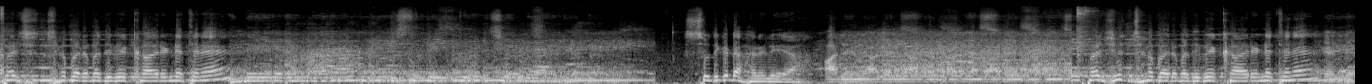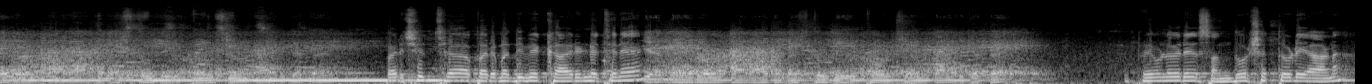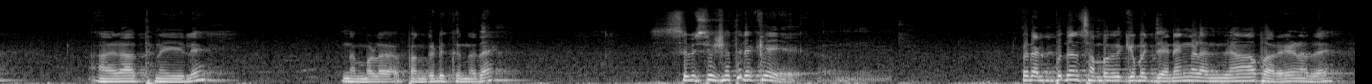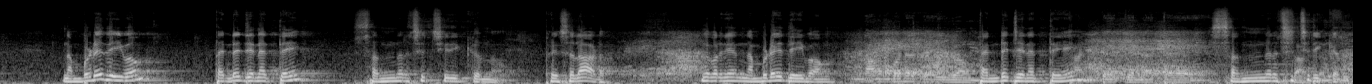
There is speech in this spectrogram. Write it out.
പരിശുദ്ധ പരമദിവ്യകാരുണ്യത്തിന് ശ്രുതികട ഹരലിയ. പരിശുദ്ധ പരമദിവ്യകാരുണ്യത്തിന്. പരിശുദ്ധ പരമദിവ്യകാരുണ്യത്തിന് പ്രിയമുള്ളവരെ സന്തോഷത്തോടെയാണ് ആരാധനയിൽ നമ്മൾ പങ്കെടുക്കുന്നത് സുവിശേഷത്തിലൊക്കെ ഒരത്ഭുതം സംഭവിക്കുമ്പോൾ ജനങ്ങൾ എന്നാ പറയണത്? നമ്മുടെ ദൈവം തന്റെ ജനത്തെ സന്ദർശിച്ചിരിക്കുന്നു. ഫിസലാട് എന്ന് പറഞ്ഞ നമ്മുടെ ദൈവം നമ്മുടെ ദൈവം തന്റെ ജനത്തെ സന്ദർശിച്ചിരിക്കുന്നു.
